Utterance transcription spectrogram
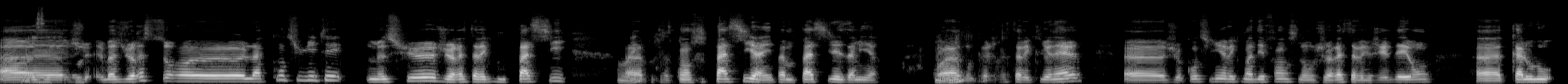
Euh, je, bah, je, reste sur euh, la continuité, monsieur. Je reste avec Passy. Ouais. parce que ça se prononce Passy, hein, et pas Passy, les amis. Hein. Voilà, mhm. donc je reste avec Lionel. Je continue avec ma défense, donc je reste avec Gédéon, Kaloulou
